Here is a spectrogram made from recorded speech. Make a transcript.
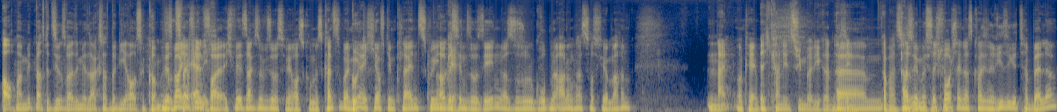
auch mal mitmachst, beziehungsweise mir sagst, was bei dir rausgekommen ist. Das mache ich auf jeden ehrlich. Fall. Ich will, sag sowieso, was mir rauskommen ist. Kannst du bei Gut. mir eigentlich hier auf dem kleinen Screen ein Okay. bisschen so sehen, was du so grob eine Ahnung hast, was wir machen? Nein, Okay. ich kann den Stream bei dir gerade nicht Ähm, sehen. Also ihr müsst euch vorstellen, das ist quasi eine riesige Tabelle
